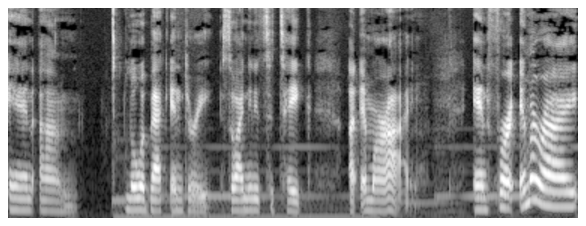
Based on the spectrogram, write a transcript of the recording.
and um, lower back injury, so I needed to take an MRI. And for MRI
